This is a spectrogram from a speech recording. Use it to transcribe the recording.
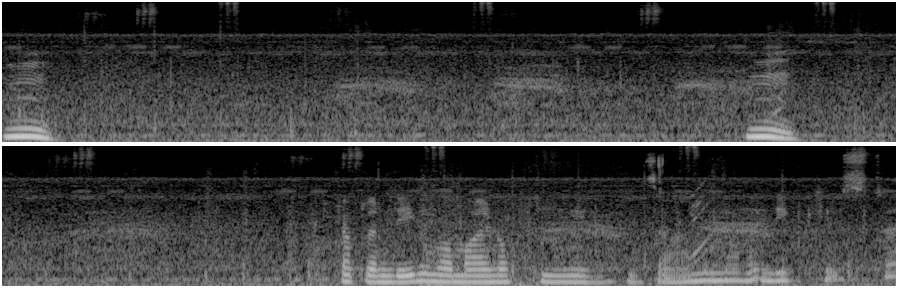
Hm. Hm. Glaube, dann legen wir mal noch die, die Samen noch in die Kiste.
